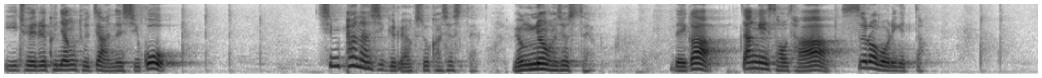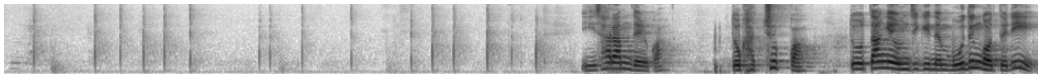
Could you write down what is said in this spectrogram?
이 죄를 그냥 두지 않으시고 심판하시기로 약속하셨어요. 명령하셨어요. 내가 땅에서 다 쓸어버리겠다. 이 사람들과 또 가축과 또 땅에 움직이는 모든 것들이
